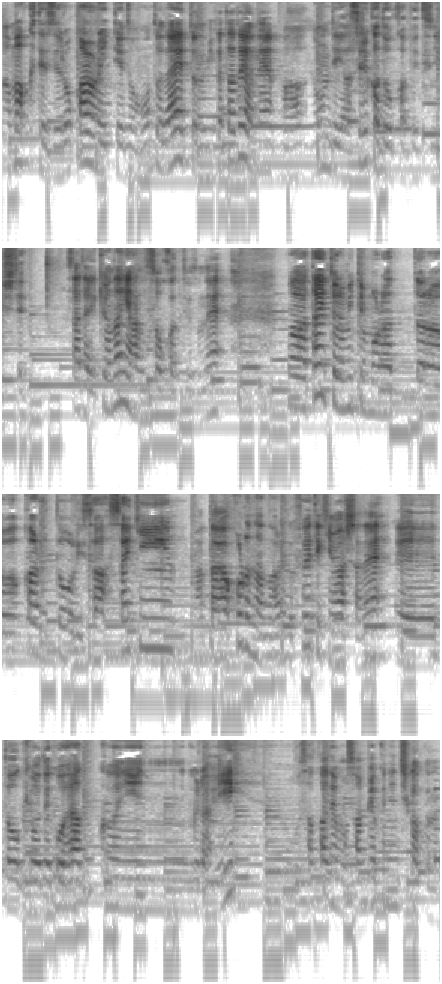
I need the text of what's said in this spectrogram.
あ甘くてゼロカロリーっていうのは本当ダイエットの味方だよね、まあ、飲んで痩せるかどうかは別にして。さて今日何話そうかっていうとねまあタイトル見てもらったら分かる通りさ最近またコロナのあれが増えてきましたね、えー、東京で500人ぐらい大阪でも300人近くなの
